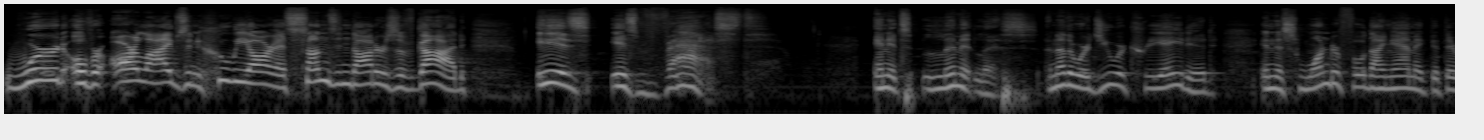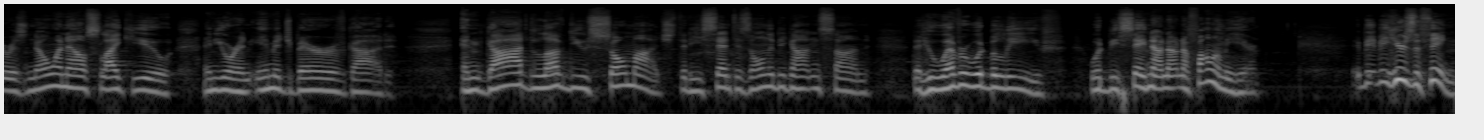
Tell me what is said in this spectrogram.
word over our lives and who we are as sons and daughters of God is, is vast and it's limitless. In other words, you were created in this wonderful dynamic that there is no one else like you and you are an image bearer of God. And God loved you so much that he sent his only begotten Son that whoever would believe would be saved. Now, now, now follow me here. Here's the thing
